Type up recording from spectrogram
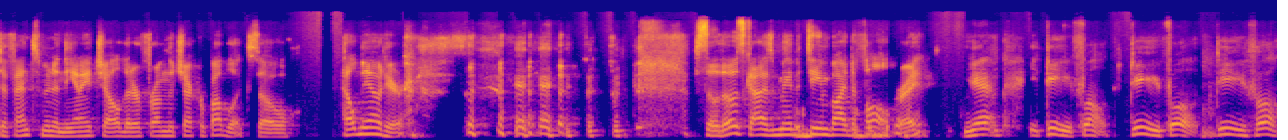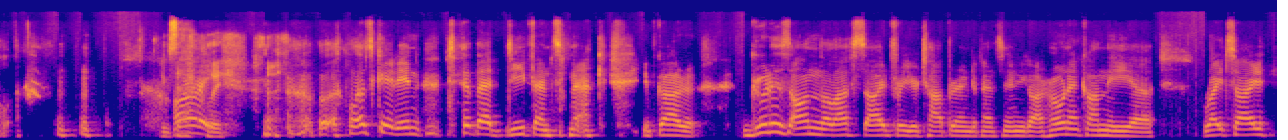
defensemen in the NHL that are from the Czech Republic. So help me out here. so those guys made the team by default, right? Yeah, default, default, default. exactly. Let's get into that defense, Mac. You've got Gudas on the left side for your top pairing defenseman. You got Hronek on the uh, right side.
